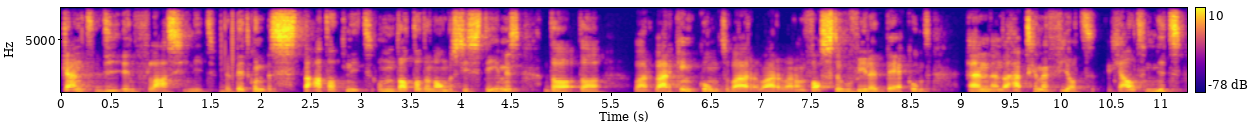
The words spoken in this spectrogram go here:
kent die inflatie niet. Bij Bitcoin bestaat dat niet, omdat dat een ander systeem is, dat, dat, waar werking komt, waar, waar, waar een vaste hoeveelheid bij komt. En, en dat heb je met fiat geld niet.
